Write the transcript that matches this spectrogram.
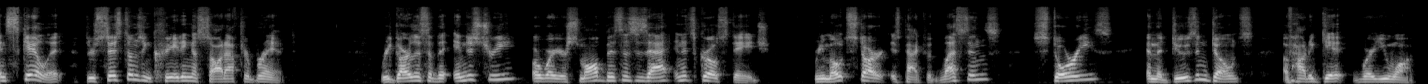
and scale it through systems and creating a sought after brand. Regardless of the industry or where your small business is at in its growth stage, Remote Start is packed with lessons, stories, and the do's and don'ts of how to get where you want.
